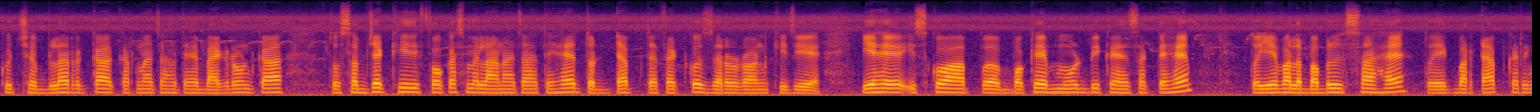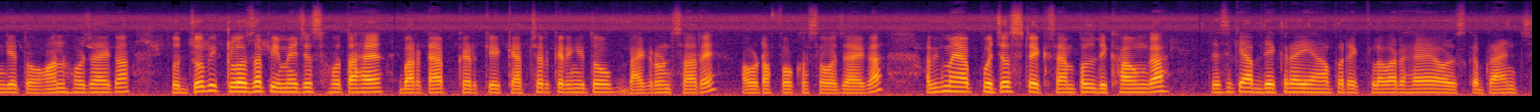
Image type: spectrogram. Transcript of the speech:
कुछ ब्लर का करना चाहते हैं बैकग्राउंड का तो सब्जेक्ट ही फोकस में लाना चाहते हैं तो डेप्थ इफ़ेक्ट को ज़रूर ऑन कीजिए। ये है, इसको आप बके मोड भी कह सकते हैं। तो ये वाला बबल सा है तो एक बार टैप करेंगे तो ऑन हो जाएगा। तो जो भी क्लोजअप इमेजेस होता है बार टैप करके कैप्चर करेंगे तो बैकग्राउंड सारे आउट ऑफ़ फोकस हो जाएगा। अभी मैं आपको जस्ट एक सैंपल दिखाऊँगा। जैसे कि आप देख रहे हैं, यहाँ पर एक फ्लावर है और उसका ब्रांच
